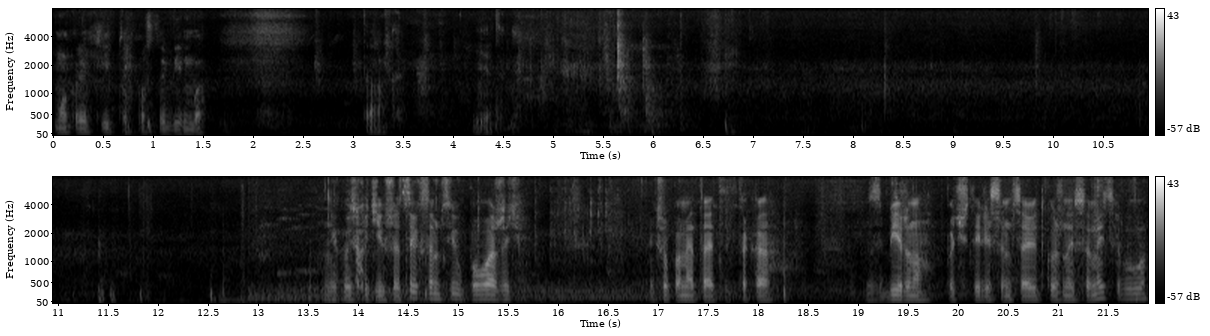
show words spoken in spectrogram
Мокрий хліб то просто бімба. Так, є так. Якось хотів ще цих самців поважити. Якщо пам'ятаєте, така збірна по 4 самця від кожної самиці було.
